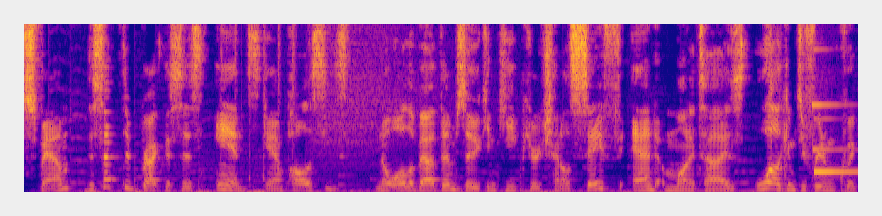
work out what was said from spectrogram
Spam, deceptive practices, and scam policies. Know all about them so you can keep your channel safe and monetized. Welcome to Freedom Quick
